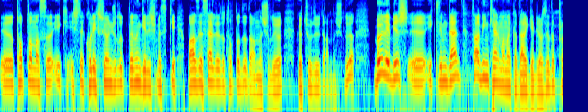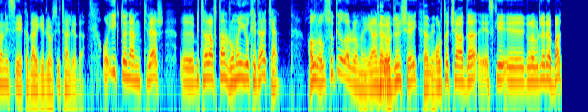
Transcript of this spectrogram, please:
e, toplaması ilk işte koleksiyonculukların gelişmesi ki bazı eserleri de topladığı da anlaşılıyor götürdüğü de anlaşılıyor. Böyle bir e, iklimden ta Winkelmann'a kadar geliyoruz ya da Pranisi'ye kadar geliyoruz İtalya'da. O ilk dönemkiler e, bir taraftan Roma'yı yok ederken halır halı söküyorlar Roma'yı. Yani Tabii. gördüğün şey Tabii. orta çağda eski e, gravürlere bak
